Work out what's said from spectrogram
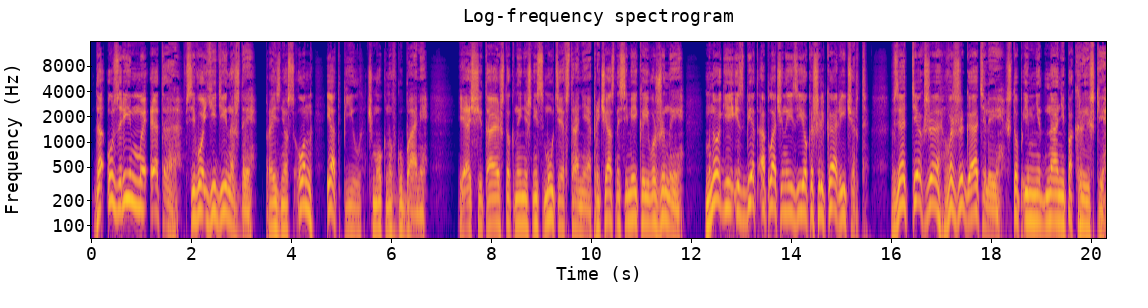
«Да узрим мы это всего единожды», — произнес он и отпил, чмокнув губами. «Да». Я считаю, что к нынешней смуте в стране причастна семейка его жены. Многие из бед оплачены из ее кошелька, Ричард. Взять тех же возжигателей, чтоб им ни дна, ни покрышки.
